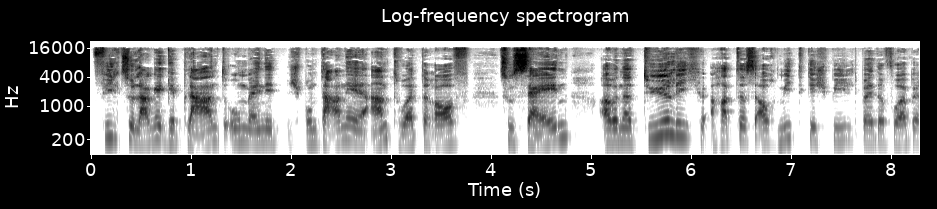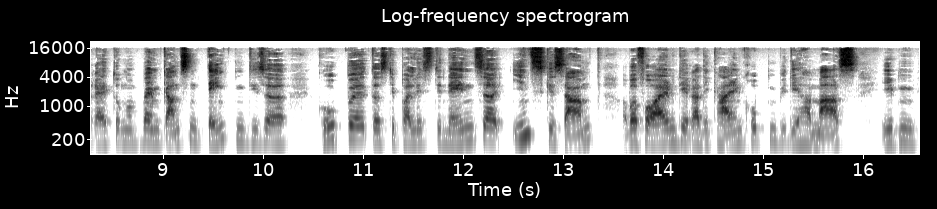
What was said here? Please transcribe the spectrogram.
viel zu lange geplant, um eine spontane Antwort darauf zu sein. Aber natürlich hat das auch mitgespielt bei der Vorbereitung und beim ganzen Denken dieser Gruppe, dass die Palästinenser insgesamt, aber vor allem die radikalen Gruppen wie die Hamas eben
